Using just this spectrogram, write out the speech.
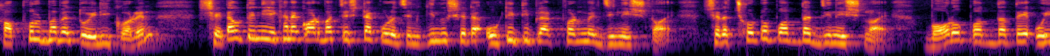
সফলভাবে তৈরি করেন, সেটাও তিনি এখানে করবার চেষ্টা করেছেন, কিন্তু সেটা ওটিটি প্ল্যাটফর্মের জিনিস নয়, সেটা ছোট পর্দার জিনিস নয়। বড় পর্দাতে ওই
